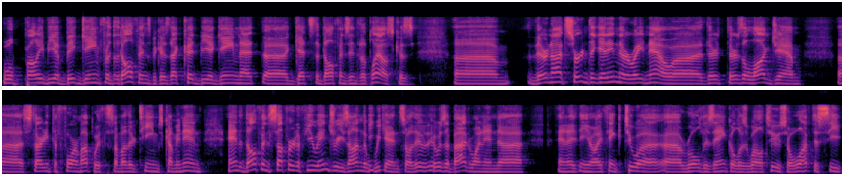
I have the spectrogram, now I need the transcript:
will probably be a big game for the Dolphins because that could be a game that uh, gets the Dolphins into the playoffs because um, they're not certain to get in there right now. Uh, there, there's a logjam uh, starting to form up with some other teams coming in, and the Dolphins suffered a few injuries on the weekend, so it, was a bad one. And uh, and I, you know I think Tua uh, rolled his ankle as well too. So we'll have to see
